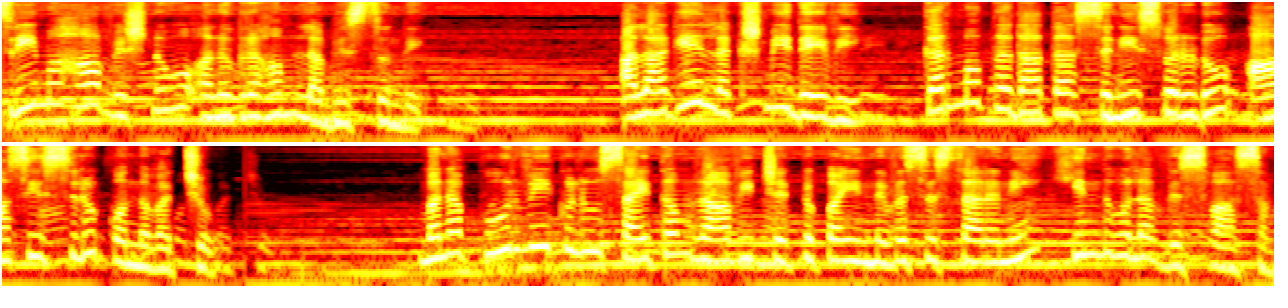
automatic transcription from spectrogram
శ్రీ మహావిష్ణువు అనుగ్రహం లభిస్తుంది. అలాగే లక్ష్మీదేవి కర్మప్రదాత శనీశ్వరుడు ఆశీస్సులు పొందవచ్చు. మన పూర్వీకులు సైతం రావి చెట్టుపై నివసిస్తారని హిందువుల విశ్వాసం.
